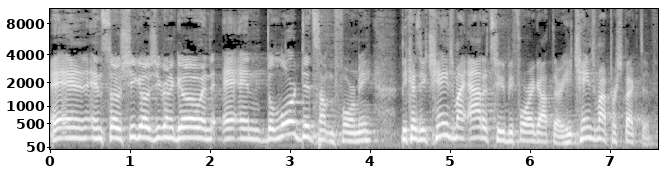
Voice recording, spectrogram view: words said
And, and so she goes, You're going to go. And, and the Lord did something for me because He changed my attitude before I got there. He changed my perspective.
